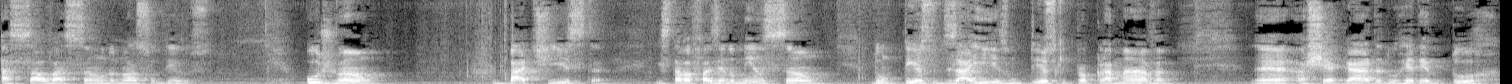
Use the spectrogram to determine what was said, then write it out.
a salvação do nosso Deus. O João Batista estava fazendo menção de um texto de Isaías, um texto que proclamava né, a chegada do Redentor.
